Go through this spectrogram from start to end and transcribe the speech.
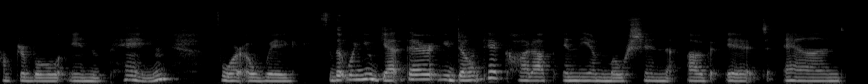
comfortable in paying for a wig so that when you get there, you don't get caught up in the emotion of it and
